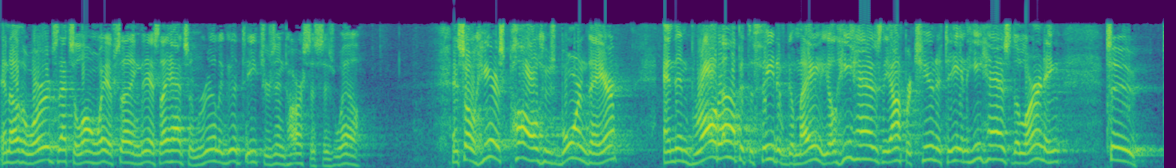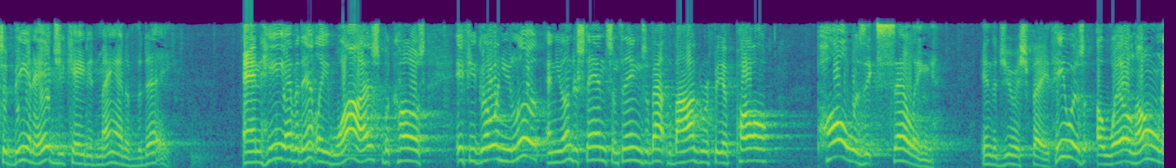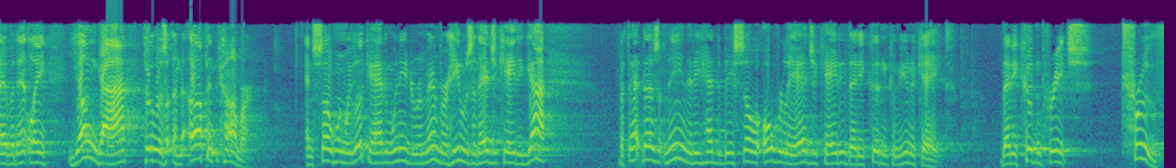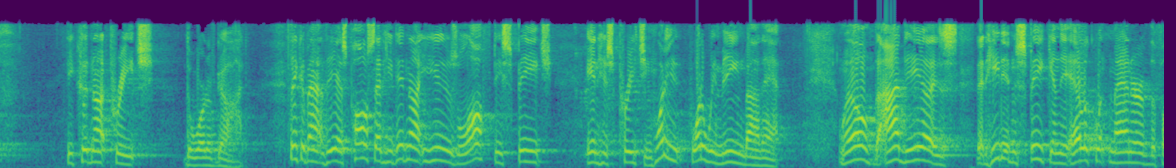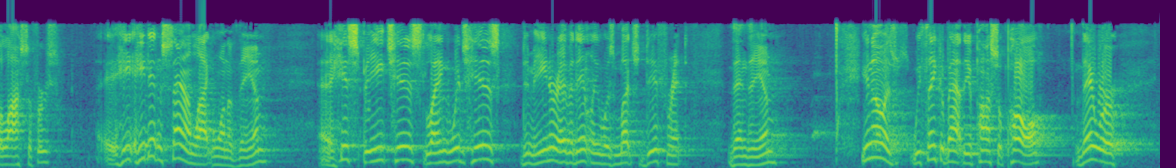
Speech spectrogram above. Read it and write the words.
In other words, that's a long way of saying this. They had some really good teachers in Tarsus as well. And so here's Paul, who's born there and then brought up at the feet of Gamaliel. He has the opportunity and he has the learning to, to be an educated man of the day. And he evidently was because if you go and you look and you understand some things about the biography of Paul, Paul was excelling in the Jewish faith. He was a well known, evidently, young guy who was an up and comer. And so when we look at him, we need to remember he was an educated guy. But that doesn't mean that he had to be so overly educated that he couldn't communicate, that he couldn't preach truth. He could not preach the Word of God. Think about this. Paul said he did not use lofty speech in his preaching. What do, you, what do we mean by that? Well, the idea is that he didn't speak in the eloquent manner of the philosophers. He, he didn't sound like one of them. Uh, his speech, his language, his demeanor evidently was much different than them. You know, as we think about the Apostle Paul, there were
